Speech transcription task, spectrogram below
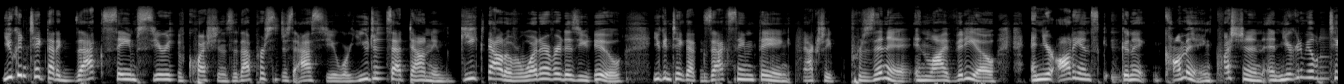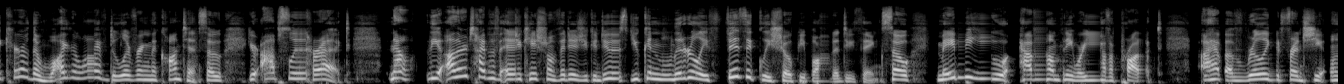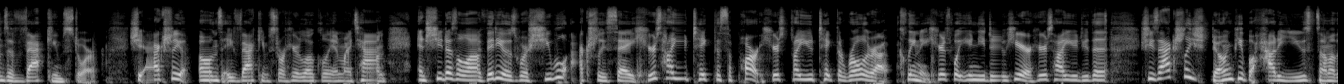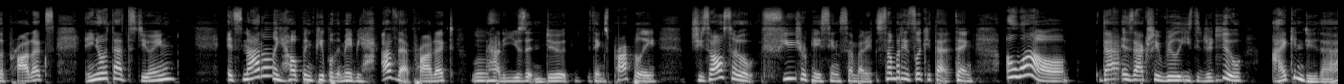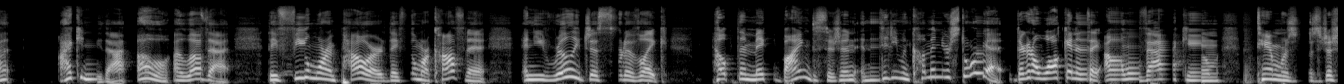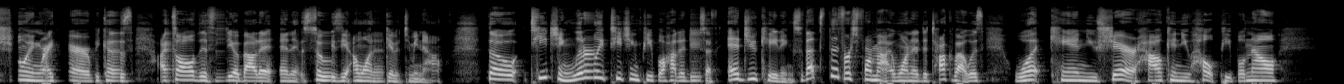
you can take that exact same series of questions that that person just asked you, where you just sat down and geeked out over whatever it is you do. You can take that exact same thing and actually present it in live video, and your audience is going to comment and question, and you're going to be able to take care of them while you're live delivering the content. So you're absolutely correct. Now, the other type of educational videos you can do is you can literally physically show people how to do things. So maybe you have a company where you have a product. I have a really good friend. She owns a vacuum store. She actually owns a vacuum store here locally locally in my town. And she does a lot of videos where she will actually say, here's how you take this apart. Here's how you take the roller out, clean it. Here's what you need to do here. Here's how you do this. She's actually showing people how to use some of the products. And you know what that's doing? It's not only helping people that maybe have that product learn how to use it and do things properly, she's also future pacing somebody. Somebody's looking at that thing, oh, wow, that is actually really easy to do. I can do that. I can do that. Oh, I love that. They feel more empowered, they feel more confident, and you really just sort of like help them make a buying decision and they didn't even come in your store yet. They're to walk in and say, I want vacuum. Tam was just showing right there because I saw this video about it and it was so easy. I want to give it to me now. So teaching, literally teaching people how to do stuff, educating. So that's the first format I wanted to talk about was what can you share? How can you help people? Now,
